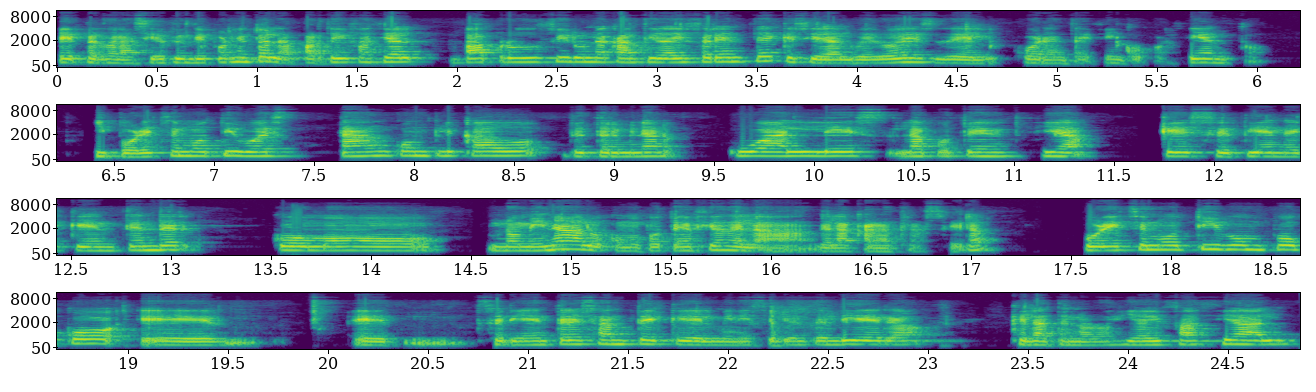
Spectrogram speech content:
eh, perdona, si es de un 10%, la parte bifacial va a producir una cantidad diferente que si el albedo es del 45%. Y por este motivo es tan complicado determinar cuál es la potencia que se tiene que entender como nominal o como potencia de la, cara trasera. Por este motivo, un poco eh, eh, sería interesante que el Ministerio entendiera que la tecnología bifacial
